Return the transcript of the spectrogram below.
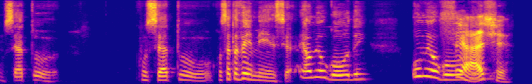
um certo com certo com certa veemência, é o meu Golden. O meu Golden. Você acha?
